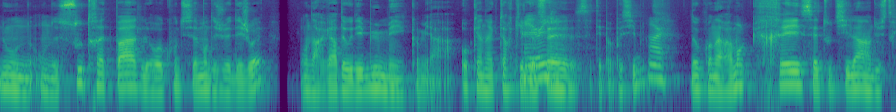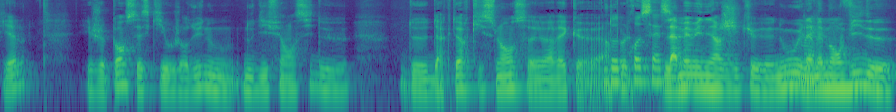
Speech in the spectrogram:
Nous, on, on ne sous-traite pas le reconditionnement des jeux et des jouets. On a regardé au début, mais comme il n'y a aucun acteur qui Eh le oui. fait, c'était pas possible. Ouais. Donc on a vraiment créé cet outil-là industriel. Et je pense que c'est ce qui aujourd'hui nous, nous différencie de d'acteurs qui se lancent euh, avec euh, un D'autres peu process. la même énergie que nous et la même envie de,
